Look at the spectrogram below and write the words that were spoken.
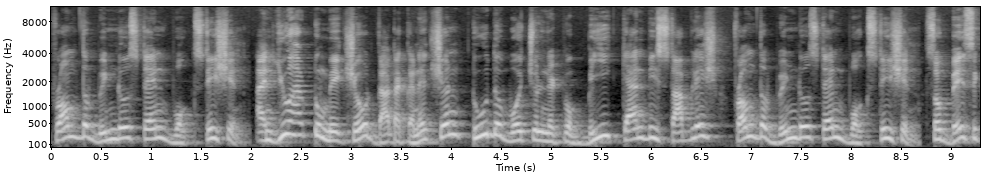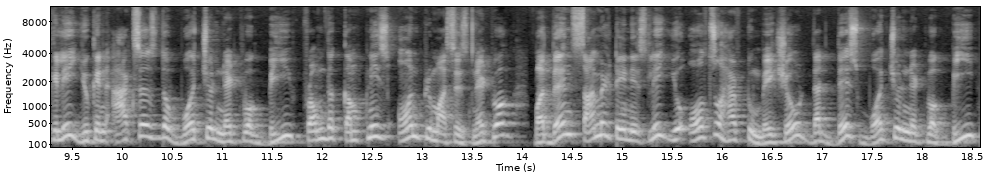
from the Windows 10 workstation. And you have to make sure that a connection to the virtual network B can be established from the Windows 10 workstation. So basically you can access the virtual network B from the company's on-premises network, but then simultaneously you also have to make sure that this virtual network B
